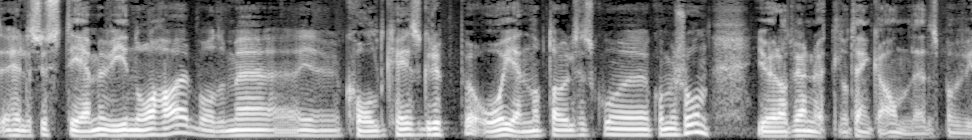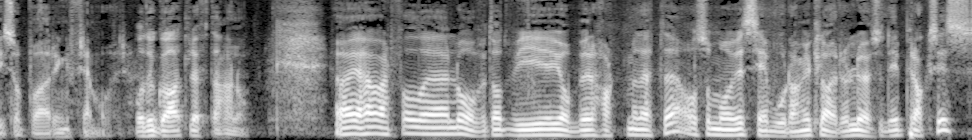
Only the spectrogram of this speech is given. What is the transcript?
hele systemet vi nå har, både med cold case-gruppe og gjenopptakelseskommisjon, gjør at vi er nødt til å tenke annerledes på bevisoppvaring fremover. Og du ga et løfte her nå? Ja, jeg har i hvert fall eh, lovet at vi jobber hardt med dette. Og så må vi se hvordan vi klarer å løse det i praksis.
